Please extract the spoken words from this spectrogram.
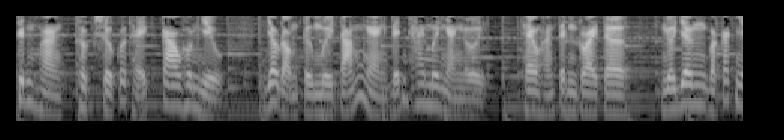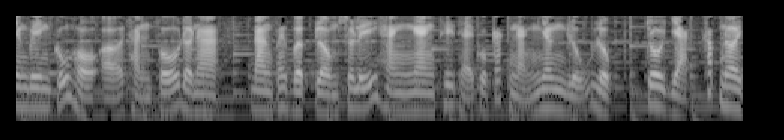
kinh hoàng thực sự có thể cao hơn nhiều, dao động từ 18.000 đến 20.000 người. Theo hãng tin Reuters, người dân và các nhân viên cứu hộ ở thành phố Dona đang phải vật lộn xử lý hàng ngàn thi thể của các nạn nhân lũ lụt trôi dạt khắp nơi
